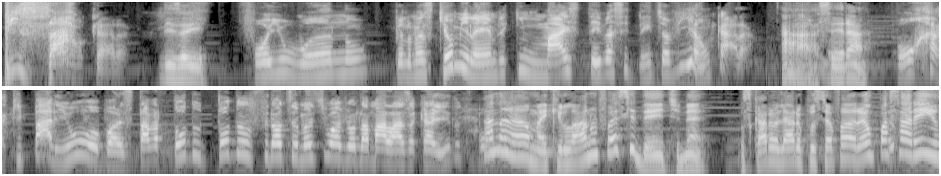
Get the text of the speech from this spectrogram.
bizarro, cara? Diz aí. Foi o ano, pelo menos que eu me lembre, que mais teve acidente de avião, cara. Ah, será? Porra, que pariu, ô Boris. Tava todo, todo final de semana tinha um avião da Malásia caído. Ah, não, mas que lá não foi acidente, né? Os caras olharam pro céu e falaram: é um passarinho,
